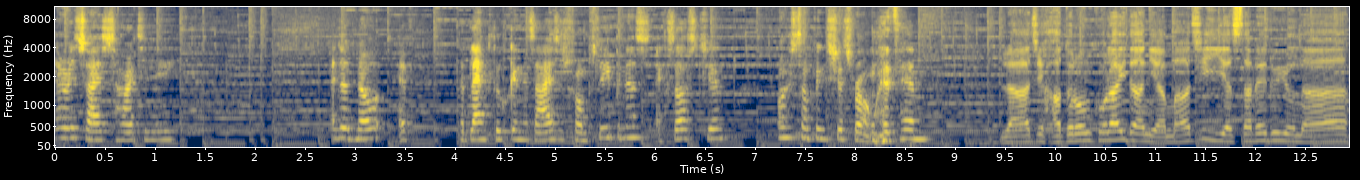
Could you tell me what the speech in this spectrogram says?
Harry sighs heartily. I don't know if the blank look in his eyes is from sleepiness, exhaustion, or something's just wrong with him. ラージハドロンコライダーにはマジ癒されるよな。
